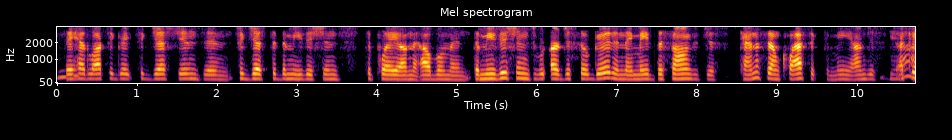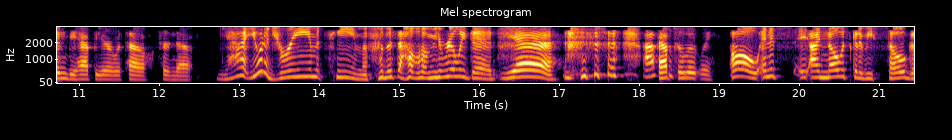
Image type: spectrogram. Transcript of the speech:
they mm-hmm. had lots of great suggestions and suggested the musicians to play on the album, and the musicians are just so good, and they made the songs just kind of sound classic to me. I'm just Yeah. I couldn't be happier with how it turned out. Yeah, you had a dream team for this album. You really did. Yeah, Absolutely. absolutely. Oh, and it's I know it's going to be so good.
